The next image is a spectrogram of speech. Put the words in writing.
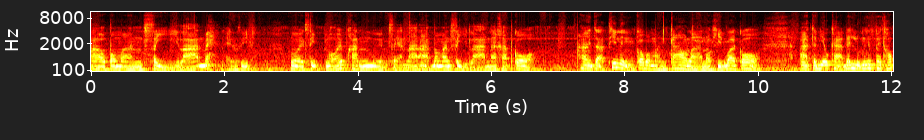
ราวๆประมาณ 4 ล้านไหมไหนดูสิหน่วย10ร้อยพันหมื่นแสนล้านอะประมาณ 4 ล้านนะครับ ก็ห่างจากที่ 1 ก็ประมาณ 9 ล้านเราคิดว่าก็อาจจะมีโอกาสได้ลุ้นขึ้นไปท็อป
